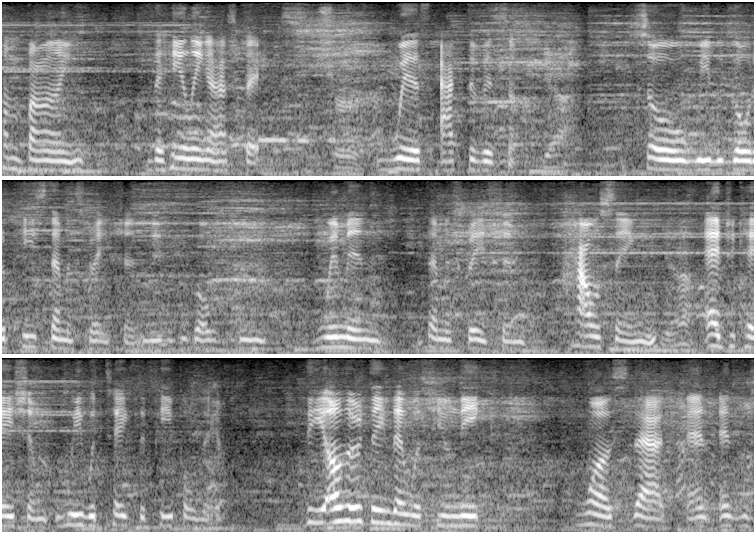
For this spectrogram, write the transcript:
combine the healing aspects Sure. with activism. Yeah. So we would go to peace demonstration, we would go to women demonstration, housing, Yeah. education, we would take the people there. The other thing that was unique was that, and, and it was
